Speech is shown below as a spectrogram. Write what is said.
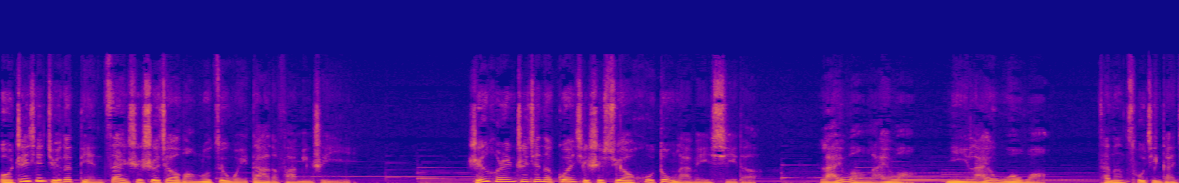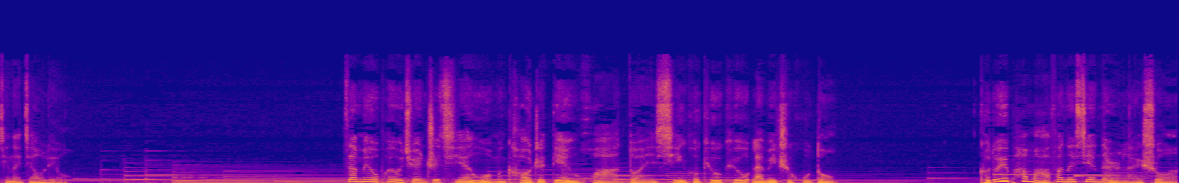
我真心觉得点赞是社交网络最伟大的发明之一。人和人之间的关系是需要互动来维系的，来往来往，你来我往，才能促进感情的交流。在没有朋友圈之前，我们靠着电话、短信和 QQ 来维持互动。可对于怕麻烦的现代人来说，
